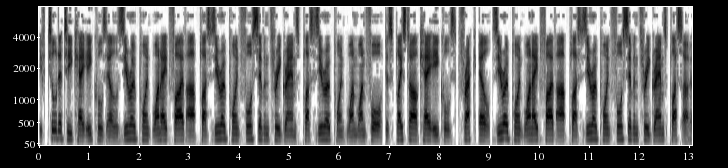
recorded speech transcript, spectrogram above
if tilde TK equals L 0.185 R plus 0.473 grams plus 0.114 display style K equals frac L 0.185 R plus 0.473 grams plus O.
